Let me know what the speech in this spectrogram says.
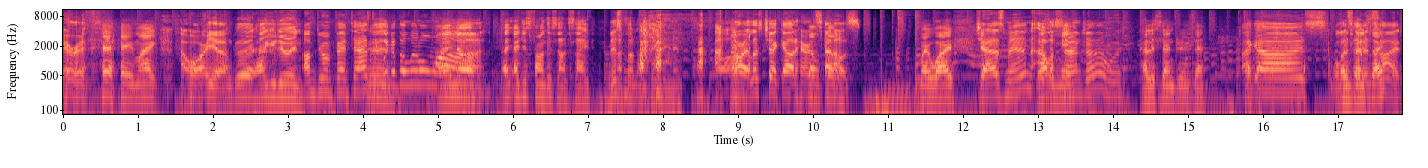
Harith, Hey, Mike. how are you? I'm good. How you doing? I'm doing fantastic. Good. Look at the little one. I know. I, I just found this outside. This I thought I'd take him in. all right, let's check out come. house. My wife, Jasmine, Jasmine. Alessandra. Alessandra, is there. Hi, guys. Well, let's head inside.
